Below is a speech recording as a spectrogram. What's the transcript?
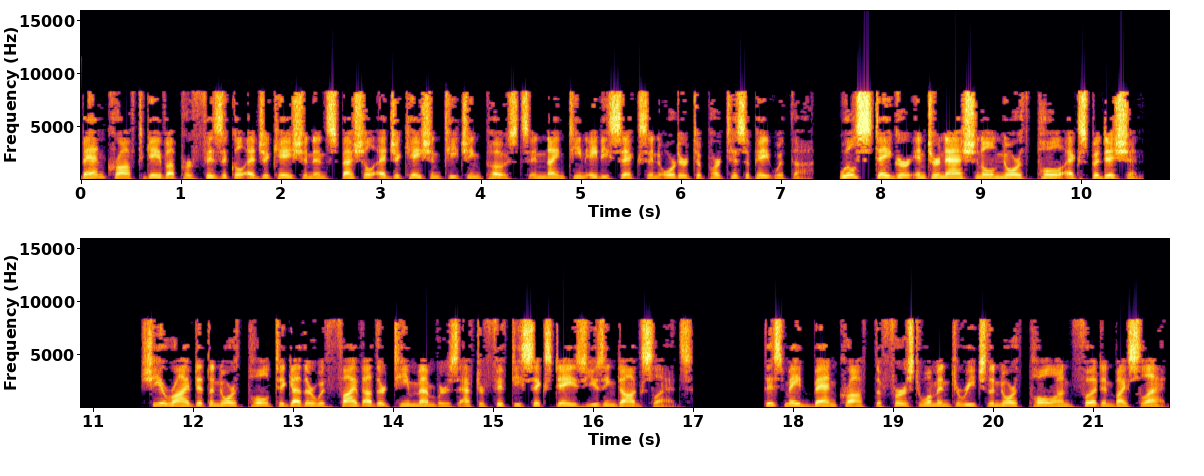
Bancroft gave up her physical education and special education teaching posts in 1986 in order to participate with the Will Steger International North Pole Expedition. She arrived at the North Pole together with five other team members after 56 days using dog sleds. This made Bancroft the first woman to reach the North Pole on foot and by sled.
